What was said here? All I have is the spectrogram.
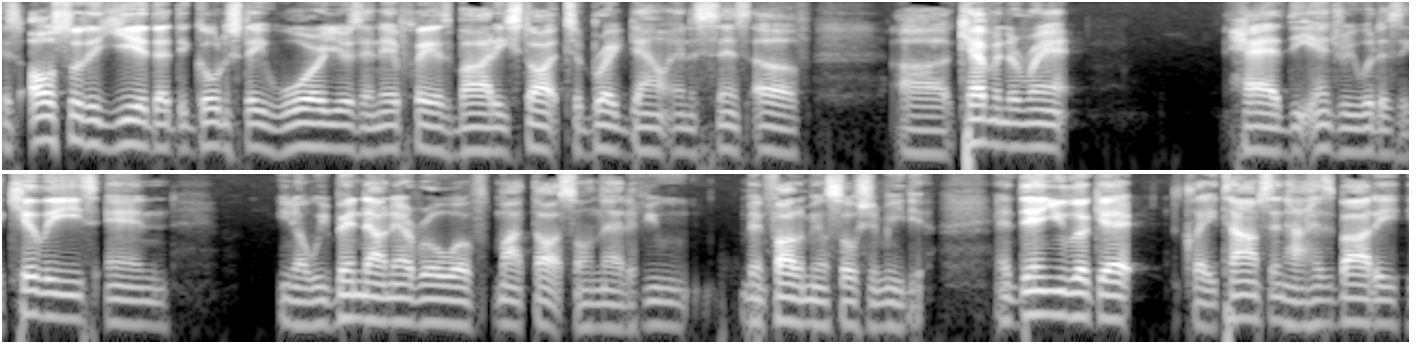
is also the year that the Golden State Warriors and their players' bodies start to break down in a sense of uh, Kevin Durant had the injury with his Achilles, and you know we've been down that road of my thoughts on that. If you've been following me on social media, and then you look at Klay Thompson, how his body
